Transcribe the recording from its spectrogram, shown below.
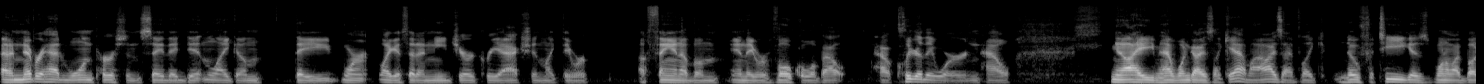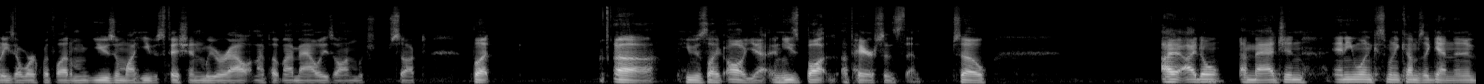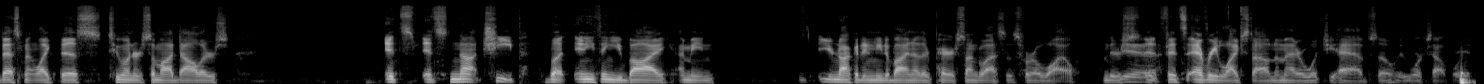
and I've never had one person say they didn't like them. They weren't, like I said, a knee jerk reaction, like they were a fan of them, and they were vocal about how clear they were and how, you know, I even had one guy's like, yeah, my eyes, I have like no fatigue. As one of my buddies I work with let him use them while he was fishing. We were out, and I put my Maui's on, which sucked, but uh he was like oh yeah and he's bought a pair since then so i i don't imagine anyone because when it comes again an investment like this 200 some odd dollars it's it's not cheap but anything you buy i mean you're not going to need to buy another pair of sunglasses for a while there's Yeah. it fits every lifestyle no matter what you have so it works out for you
